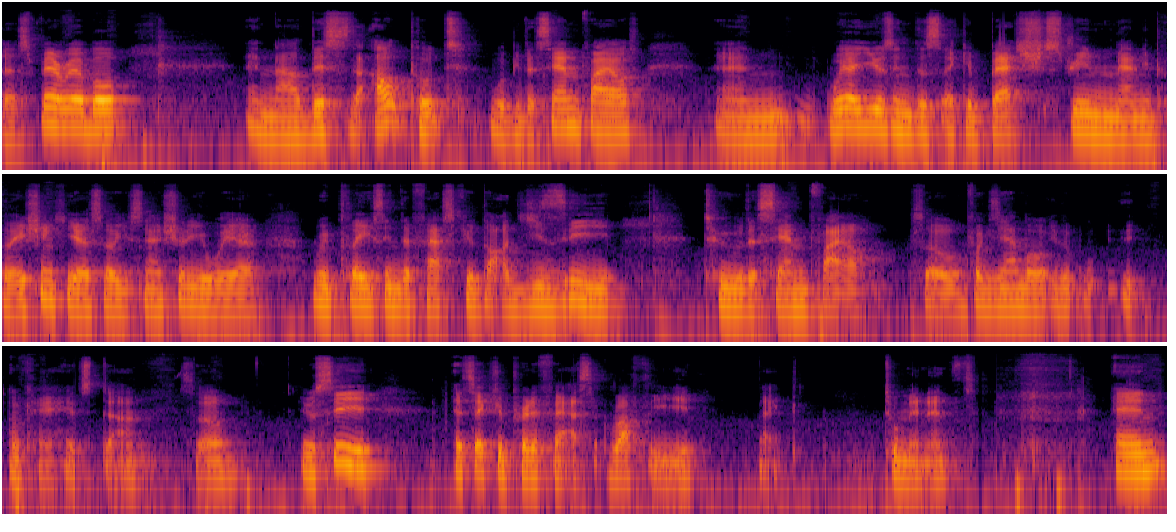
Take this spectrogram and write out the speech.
this variable. And now this the output will be the SAM files. And we're using this like a bash string manipulation here. So essentially we're replacing the fastq.gz to the SAM file so for example, it, okay, it's done. So you see, it's actually pretty fast, roughly like two minutes. And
